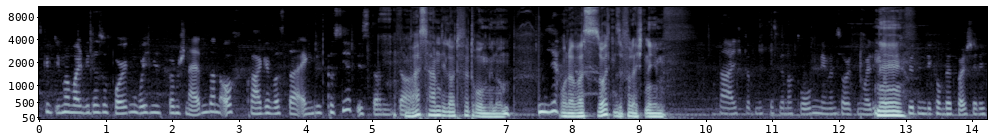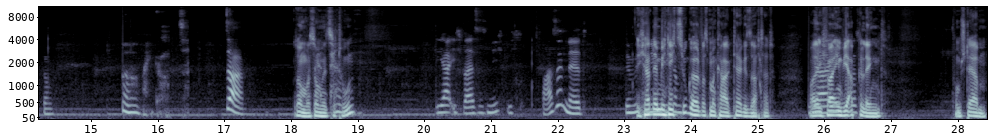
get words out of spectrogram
es gibt immer mal wieder so Folgen, wo ich mich beim Schneiden dann auch frage, was da eigentlich passiert ist dann da. Was haben die Leute für Drogen genommen? Ja. Oder was sollten sie vielleicht nehmen? Na, ich glaube nicht, dass wir noch Drogen nehmen sollten, weil ich Nee. das führt in die komplett falsche Richtung. Oh mein Gott. So, So, und was sollen wir jetzt hier tun? ja, ich weiß es nicht. Ich weiß es nicht. Ich hatte nämlich nicht zugehört, was mein Charakter gesagt hat. Weil Ja, ich war irgendwie abgelenkt. Vom Sterben.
